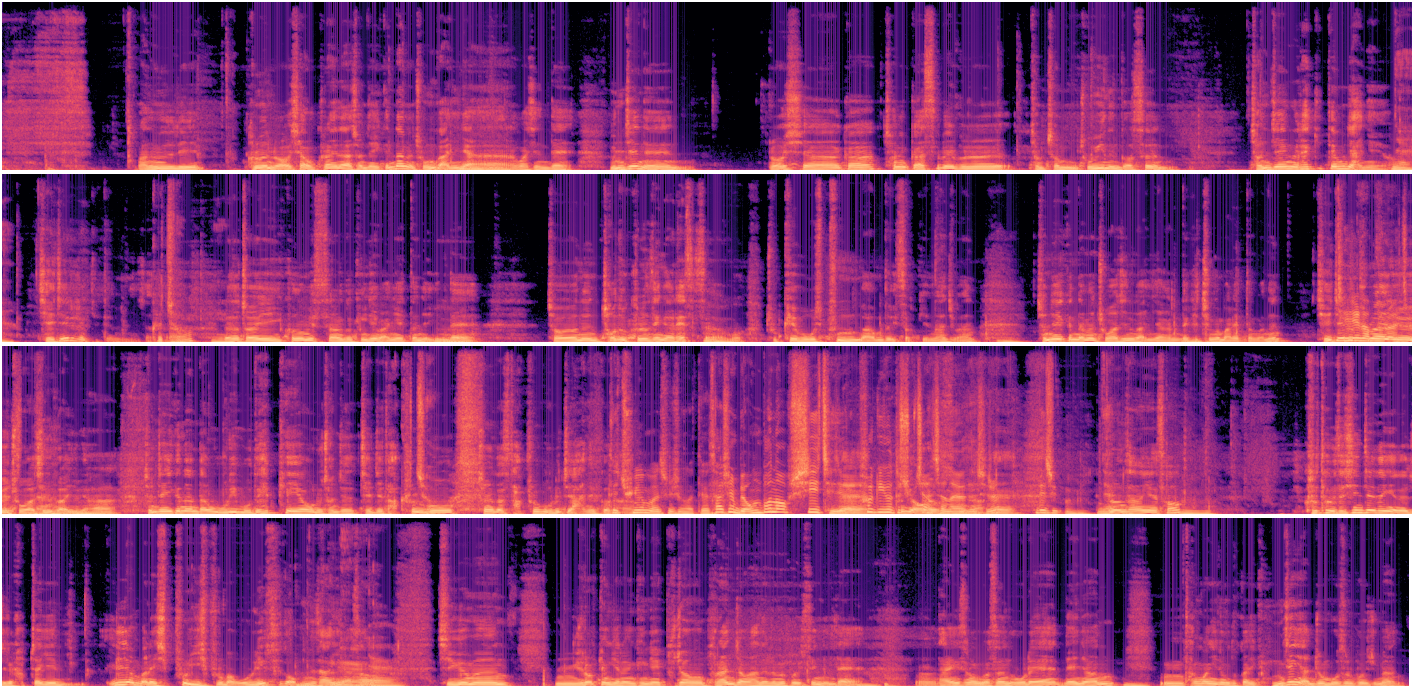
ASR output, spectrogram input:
많은 분들이 그러면 러시아 우크라이나 전쟁이 끝나면 좋은 거 음. 아니냐라고 하시는데 문제는 러시아가 천연가스 밸브를 점점 조이는 것은 전쟁을 했기 때문이 아니에요. 네. 제재를 했기 때문이잖아요. 그렇죠. 예. 그래서 저희 이코노미스트랑도 굉장히 많이 했던 얘기인데 음. 저는 저도 그런 생각을 했었어요. 뭐 좋게 보고 싶은 마음도 있었기는 하지만 음. 전쟁이 끝나면 좋아지는 거 아니냐. 그런데 그 친구가 말했던 거는 제재를 풀어야지 좋아지는 거 아니냐. 전쟁이 끝난다고 우리 모두 해피해요로 전제, 제재 다 풀고 천연가스 다 풀고 그러지 않을 거다. 되게 중요한 말씀이신 것 같아요. 사실 명분 없이 제재를 네. 풀기도 쉽지 않잖아요, 어렵습니다. 사실은. 네. 근데 지금 음, 네. 그런 상황에서 음. 그렇다고 해서 신재생 에너지를 갑자기 1년 만에 10% 20%막 올릴 수도 없는 상황이라서 네. 지금은 음, 유럽 경기는 굉장히 부정 불안정한 흐름을 볼 수 있는데 음. 어, 다행스러운 것은 올해 내년 음, 상반기 정도까지 굉장히 안 좋은 모습을 보여주면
